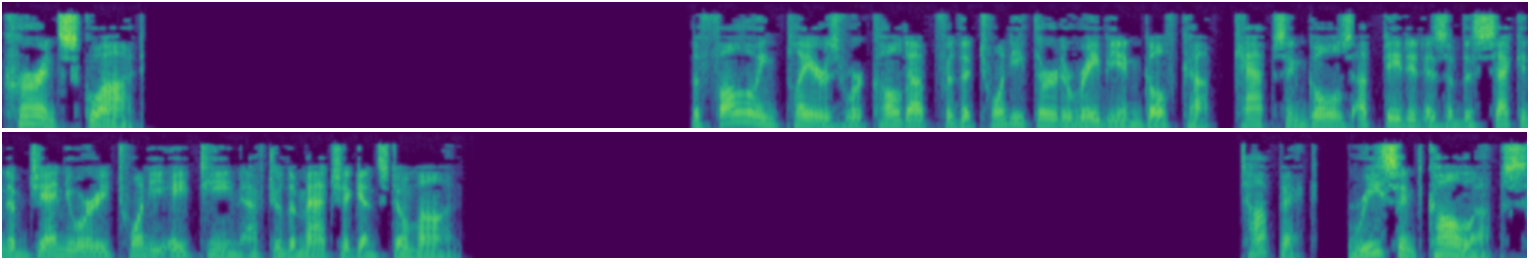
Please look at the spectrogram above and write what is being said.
Current squad. The following players were called up for the 23rd Arabian Gulf Cup, caps and goals updated as of 2 January 2018 after the match against Oman. Recent call-ups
